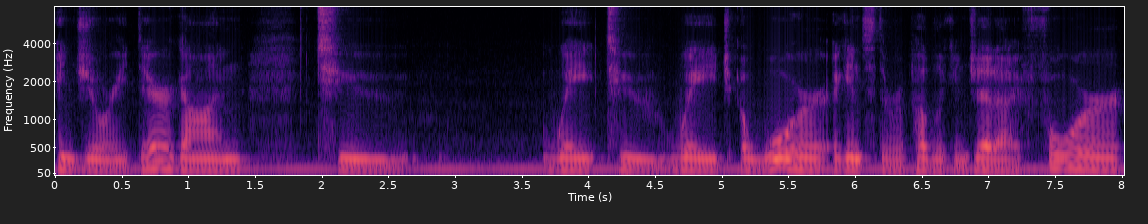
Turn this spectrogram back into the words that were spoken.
and Jori Daragon to wait to wage a war against the Republican Jedi for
